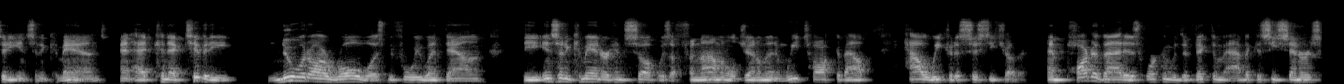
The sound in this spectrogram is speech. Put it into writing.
to the incident command and had connectivity, knew what our role was before we went down. The incident commander himself was a phenomenal gentleman, and we talked about how we could assist each other. And part of that is working with the victim advocacy centers,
